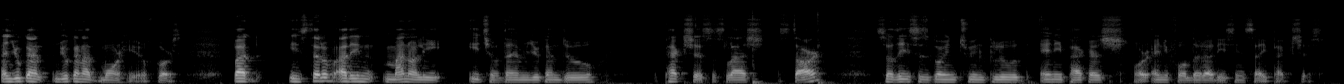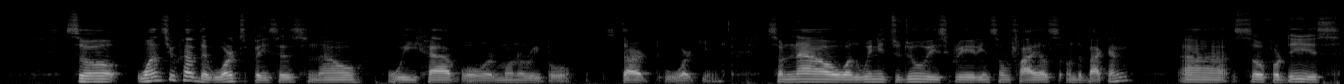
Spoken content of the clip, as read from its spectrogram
And you can you can add more here, of course, but instead of adding manually each of them, you can do packages slash star. So this is going to include any package or any folder that is inside packages. So once you have the workspaces, now we have our monorepo start working. So now what we need to do is creating some files on the backend. Uh, so for this,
